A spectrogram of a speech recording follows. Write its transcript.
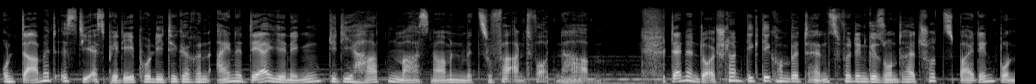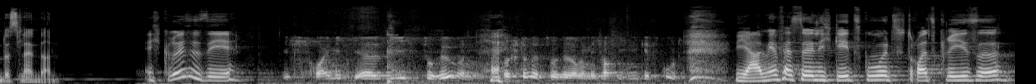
Und damit ist die SPD-Politikerin eine derjenigen, die die harten Maßnahmen mit zu verantworten haben. Denn in Deutschland liegt die Kompetenz für den Gesundheitsschutz bei den Bundesländern. Ich grüße Sie. Ich freue mich, äh, Sie zu hören, Ihre Stimme zu hören. Ich hoffe, Ihnen geht's gut. Ja, mir persönlich geht's gut, trotz Krise.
